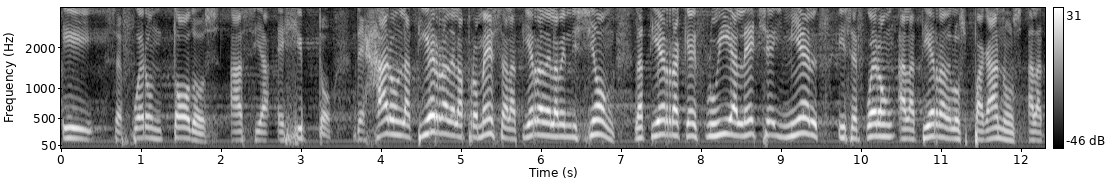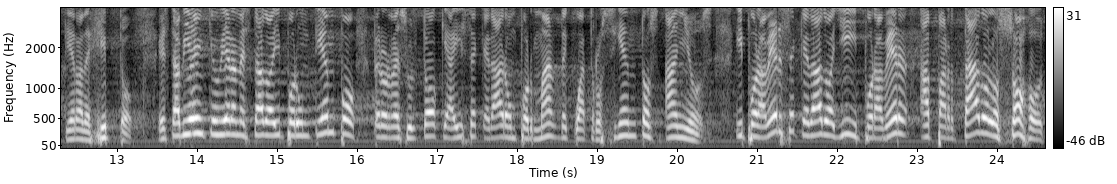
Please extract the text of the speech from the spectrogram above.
y se fueron todos hacia Egipto. Dejaron la tierra de la promesa, la tierra de la bendición, la tierra que fluía leche y miel y se fueron a la tierra de los paganos, a la tierra de Egipto. Está bien que hubieran estado ahí por un tiempo, pero resultó que ahí se quedaron por más de 400 años. Y por haberse quedado allí, por haber apartado los ojos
